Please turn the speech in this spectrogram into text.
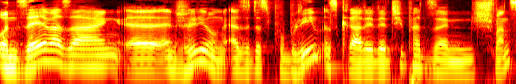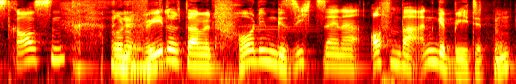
und selber sagen, äh, Entschuldigung, also das Problem ist gerade, der Typ hat seinen Schwanz draußen und wedelt damit vor dem Gesicht seiner offenbar Angebeteten.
